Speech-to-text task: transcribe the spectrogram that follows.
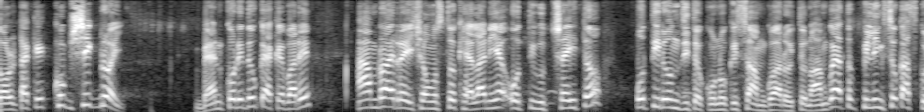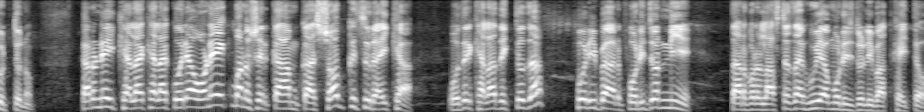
দলটাকে খুব শীঘ্রই ব্যান করে দেউক একেবারে। আমরা এই সমস্ত খেলা নিয়ে অতি উৎসাহিত, অতিরঞ্জিত কোনো কিছু আমগো আর হইতো না। আমগো এত ফিলিংসও কাজ করতো না। কারণ এই খেলা খেলা কইরা অনেক মানুষের কাম কাজ সব কিছু রাইখা ওদের খেলা দেখতো যা, পরিবার, পরিজন নিয়ে। তারপরে লাস্টে যায় হুইয়া মরিচ ডলি ভাত খাইতো।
